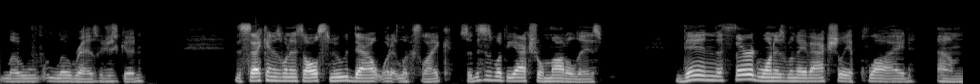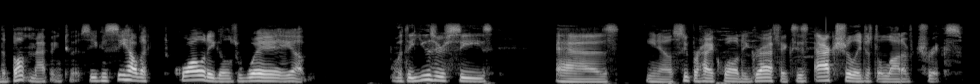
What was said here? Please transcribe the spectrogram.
low low res, which is good. The second is when it's all smoothed out, what it looks like. So this is what the actual model is. Then the third one is when they've actually applied um, the bump mapping to it. So you can see how the quality goes way up. What the user sees as you know, super high quality graphics is actually just a lot of tricks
